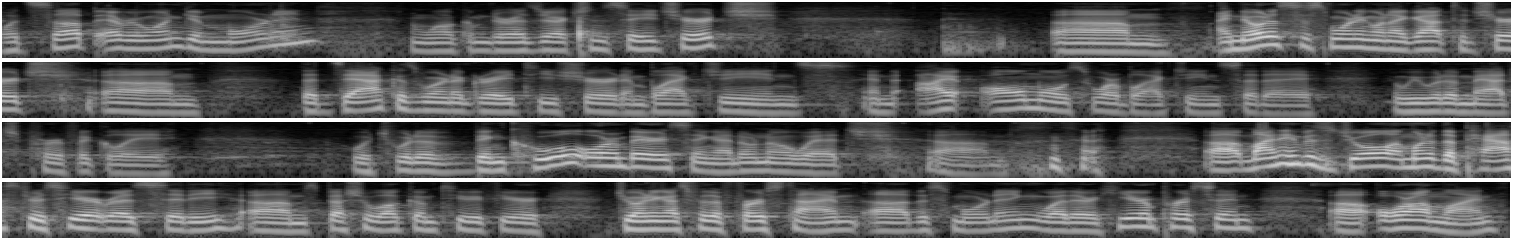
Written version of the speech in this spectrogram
What's up, everyone? Good morning, and welcome to Resurrection City Church. Um, I noticed this morning when I got to church um, that Zach is wearing a gray t shirt and black jeans, and I almost wore black jeans today, and we would have matched perfectly, which would have been cool or embarrassing. I don't know which. Um, Uh, my name is Joel. I'm one of the pastors here at Res City. Um, special welcome to if you're joining us for the first time uh, this morning, whether here in person uh, or online.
